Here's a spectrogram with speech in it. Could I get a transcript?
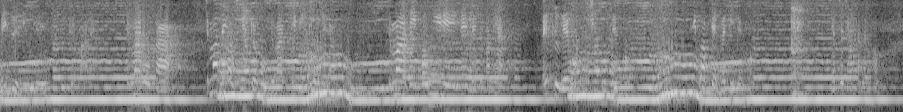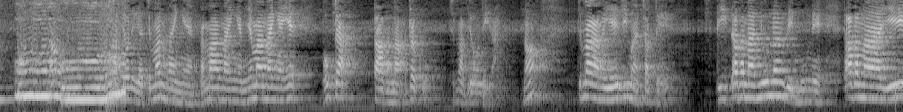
မိတ်ဆွေတွေ သာသနာအတွက်ကိုကျမပြောနေတာနော်ကျမကငရဲကြီးမှာကြောက်တယ်ဒီသာသနာညှိုးနှွမ်းစေမှုနဲ့သာသနာရေး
